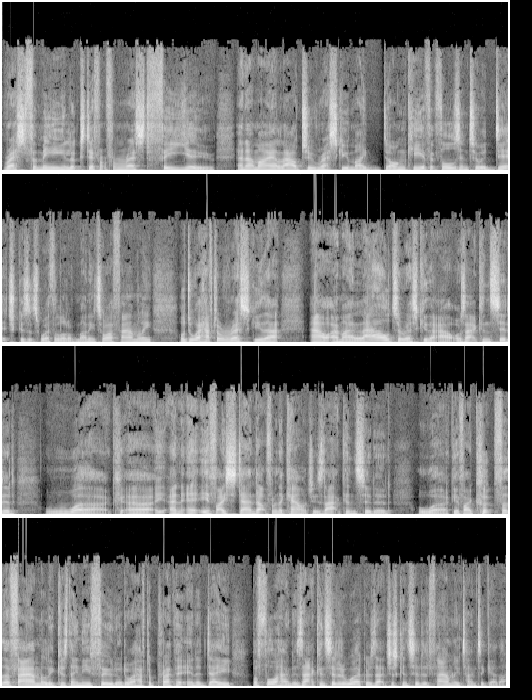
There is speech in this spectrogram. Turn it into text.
Rest for me looks different from rest for you. And am I allowed to rescue my donkey if it falls into a ditch because it's worth a lot of money to our family? Or do I have to rescue that out? Am I allowed to rescue that out? Or is that considered work? Uh, and if I stand up from the couch, is that considered work? If I cook for the family because they need food, or do I have to prep it in a day beforehand? Is that considered work or is that just considered family time together?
